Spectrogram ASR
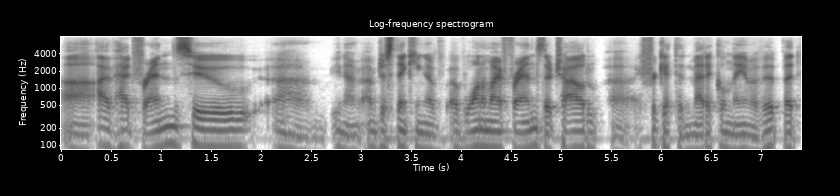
Uh, I've had friends who, um, you know, I'm just thinking of, of one of my friends, their child, uh, I forget the medical name of it, but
